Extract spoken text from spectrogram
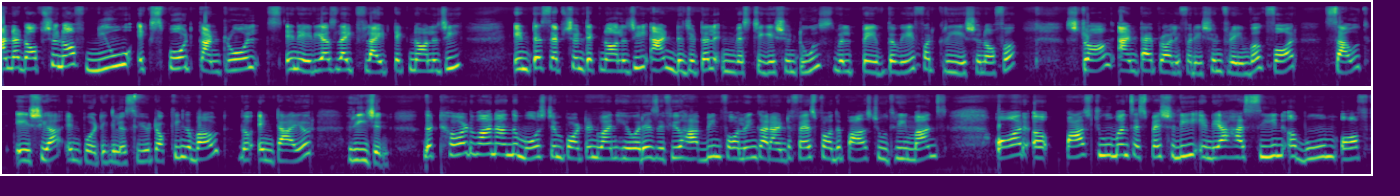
and adoption of new export controls in areas like flight technology interception technology and digital investigation tools will pave the way for creation of a strong anti-proliferation framework for South Asia in particular. So you're talking about the entire region. The third one and the most important one here is if you have been following current affairs for the past 2-3 months or uh, past 2 months especially India has seen a boom of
